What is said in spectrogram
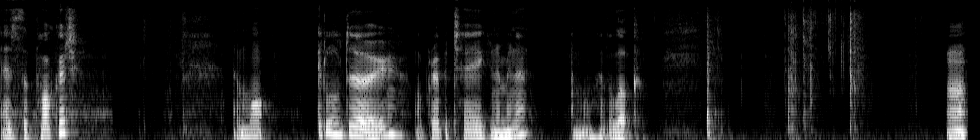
as the pocket. And what it'll do, I'll grab a tag in a minute and we'll have a look. Right.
